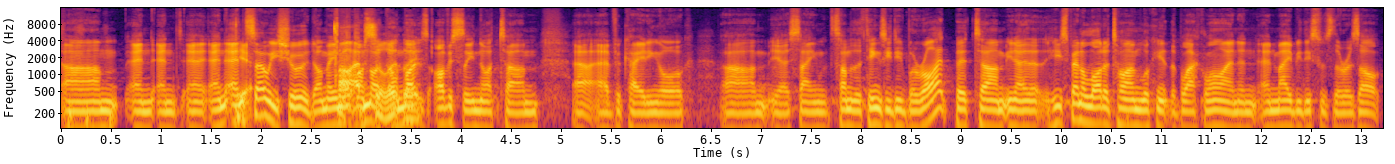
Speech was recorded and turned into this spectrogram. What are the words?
um, and and and and, Yeah. so he should. I mean, Oh, I'm, not, I'm not obviously not um, uh, advocating or. Um, you know, saying some of the things he did were right, but um, you know he spent a lot of time looking at the black line, and, and maybe this was the result.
